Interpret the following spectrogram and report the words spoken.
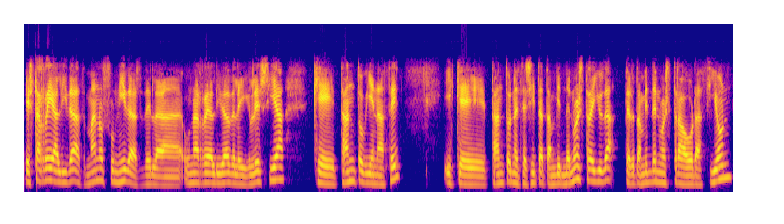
esta realidad, manos unidas de la, una realidad de la Iglesia que tanto bien hace y que tanto necesita también de nuestra ayuda, pero también de nuestra oración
